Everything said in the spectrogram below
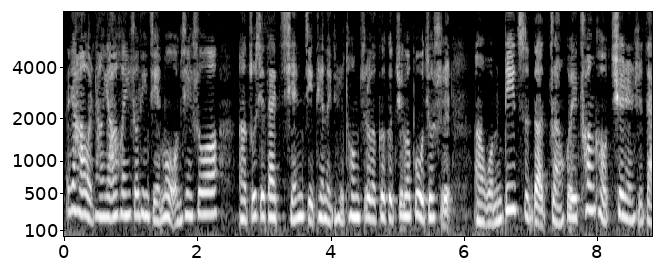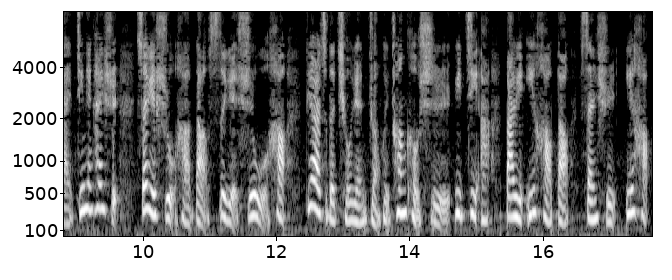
大家好，我是唐瑶，欢迎收听节目。我们先说，呃，足协在前几天呢已经是通知了各个俱乐部，就是呃，我们第一次的转会窗口确认是在今天开始，三月十五号到四月十五号。第二次的球员转会窗口是预计啊，八月一号到三十一号。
